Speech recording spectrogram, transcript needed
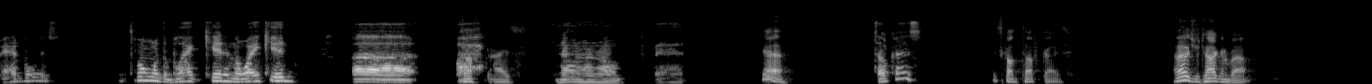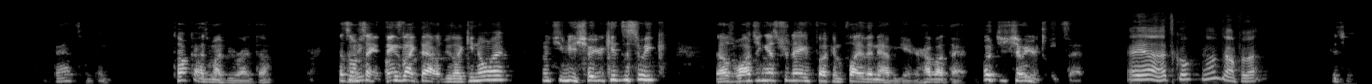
Bad Boys. What's the one with the black kid and the white kid? Uh, Tough ah, guys. no, no, no, bad. Yeah, Tough guys. it's called Tough Guys. I know what you're talking about. Bad something. Tough guys might be right though. That's what I'm saying. Things like that would be like, you know what? Don't you need to show your kids this week? That I was watching yesterday. Fucking Fly the Navigator. How about that? Why don't you show your kids that? Hey, yeah, that's cool. Yeah, I'm down for that. It's just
